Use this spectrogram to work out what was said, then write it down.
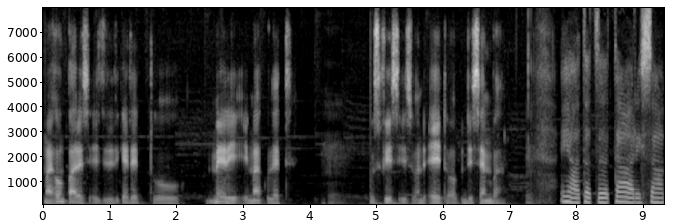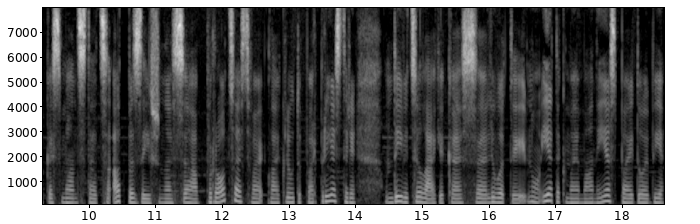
my home parish is dedicated to Mary Immaculate, hmm. whose feast is on the 8th of December. Jā, tad eh, tā arī sākas mans tāds atpazīšanas ā, process, vai, lai kļūtu par priesteri, un divi cilvēki, kas ā, ļoti, nu, ietekmē mani, iespaidoja, bija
